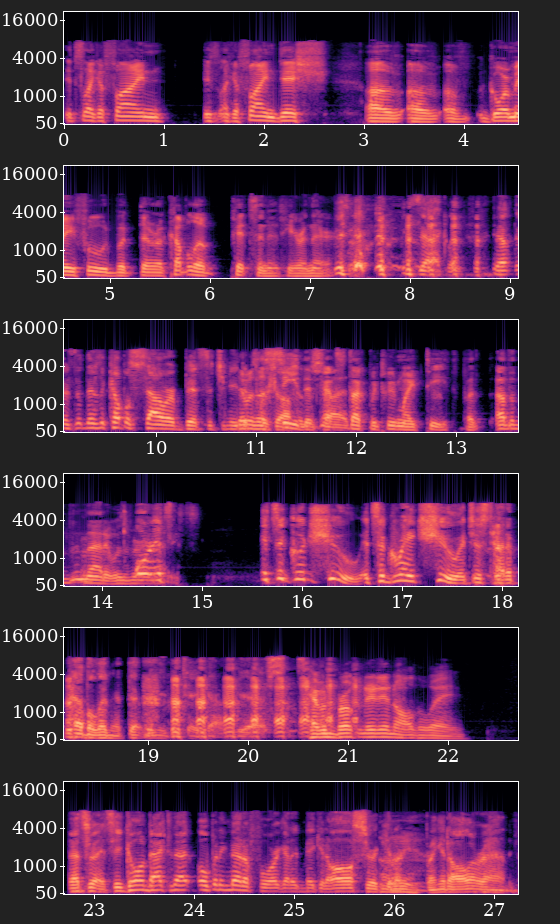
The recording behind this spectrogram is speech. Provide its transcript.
it's like a fine it's like a fine dish of of of gourmet food, but there are a couple of pits in it here and there. So exactly. Yeah, there's a, there's a couple sour bits that you need there to was a push off seed that got stuck between my teeth, but other than that, it was very Or nice. it's it's a good shoe. It's a great shoe. It just had a pebble in it that we need to take out. Yes. Haven't broken it in all the way. That's right. See, going back to that opening metaphor, got to make it all circular, Oh, yeah. bring it all around.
